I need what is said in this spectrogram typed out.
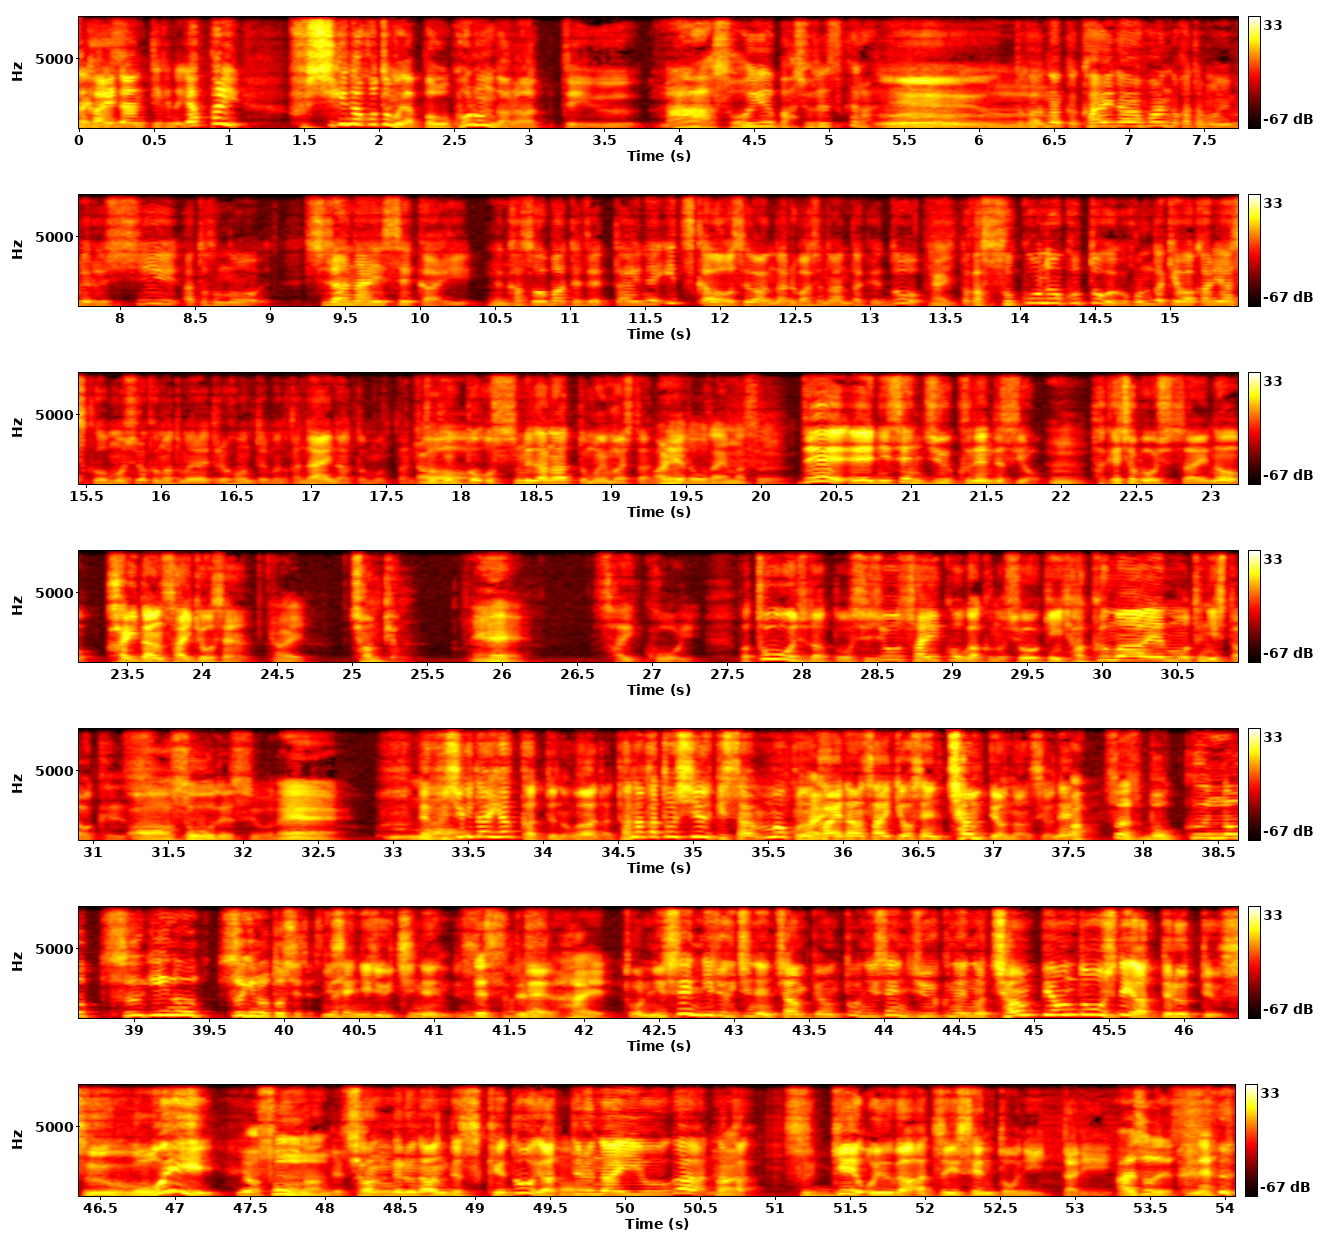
階段的なやっぱり不思議なこともやっぱ起こるんだなっていう。まあそういう場所ですからね、うん、だからなんかか怪談ファンの方も読めるしあとその知らない世界、火葬場って絶対ねいつかはお世話になる場所なんだけど、はい。だからそこのことがこんだけ分かりやすく面白くまとめられてる本というものがないなと思ったんで本当おすすめだなと思いましたね。ありがとうございます。で、えー、2019年ですよ、うん竹書房主催の怪談最強戦。はい。チャンピオン。ね最高位、まあ、当時だと史上最高額の賞金100万円も手にしたわけです。えああそうですよね。でまあ。不思議大百科っていうのが田中俊之さんもこの怪談最強戦チャンピオンなんですよね、あそうです。僕の次の次の年ですね。2021年ですかね。ですです。はい。ところ2021年チャンピオンと2019年のチャンピオン同士でやってるっていうすごいいやそうなんですチよャンネルなんですけどやってる内容がなんはかすっげえお湯が熱い銭湯に行ったり。あそうですね。あ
